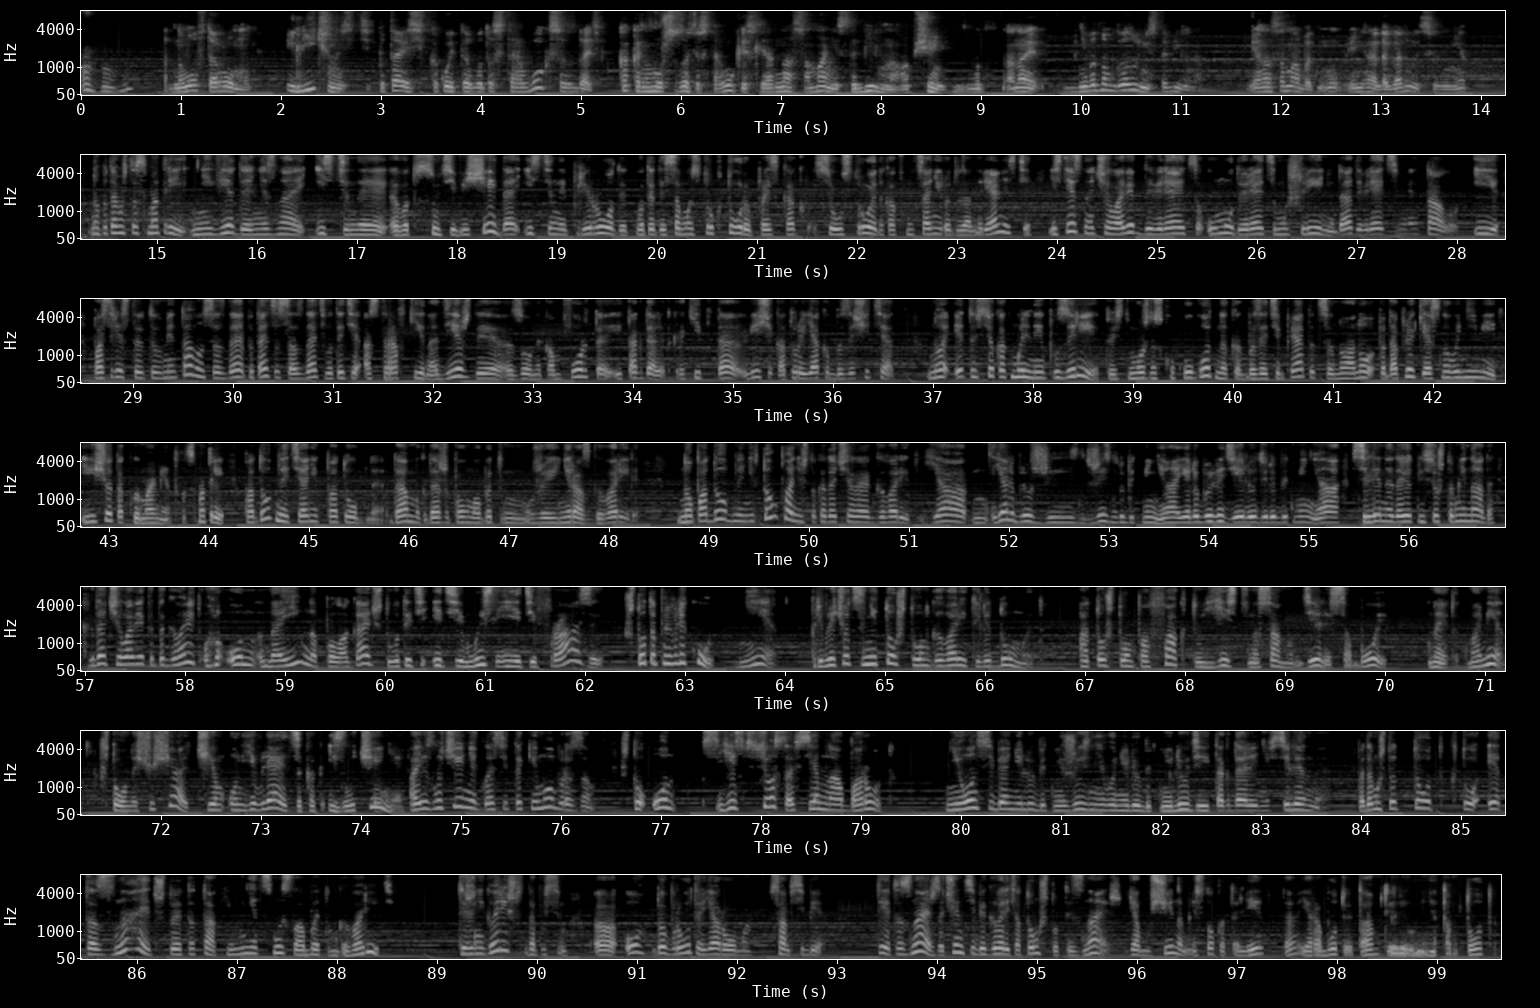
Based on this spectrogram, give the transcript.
Угу. Одному второму. И личность, пытаясь какой-то вот островок создать, как она может создать островок, если она сама нестабильна вообще? Вот она ни в одном глазу нестабильна. И она сама об этом, ну, я не знаю, догадывается или нет. Ну, потому что, смотри, не ведая, не зная истинной э, вот сути вещей, да, истинной природы, вот этой самой структуры, как все устроено, как функционирует в данной реальности, естественно, человек доверяется уму, доверяется мышлению, да, доверяется менталу. И посредством этого ментала он создает, пытается создать вот эти островки надежды, зоны комфорта и так далее. Это какие-то да, вещи, которые якобы защитят. Но это все как мыльные пузыри, то есть можно сколько угодно как бы за этим прятаться, но оно подоплеки основы не имеет. И еще такой момент. Вот смотри, подобное тянет подобное. Да, мы даже, по-моему, об этом уже и не раз говорили. Но подобное не в том плане, что когда человек говорит, я, я люблю жизнь, жизнь любит меня, я люблю людей, люди любят меня, Вселенная дает мне все, что мне надо. Когда человек это говорит, он, он наивно полагает, что вот эти, эти мысли и эти фразы что-то привлекут. Нет, привлечется не то, что он говорит или думает, а то, что он по факту есть на самом деле собой на этот момент, что он ощущает, чем он является как излучение. А излучение гласит таким образом, что он есть все совсем наоборот. Ни он себя не любит, ни жизнь его не любит, ни люди и так далее, ни Вселенная. Потому что тот, кто это знает, что это так, ему нет смысла об этом говорить. Ты же не говоришь, допустим, «Э, «О, доброе утро, я Рома», сам себе ты это знаешь, зачем тебе говорить о том, что ты знаешь? Я мужчина, мне столько-то лет, да, я работаю там-то или у меня там то-то.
